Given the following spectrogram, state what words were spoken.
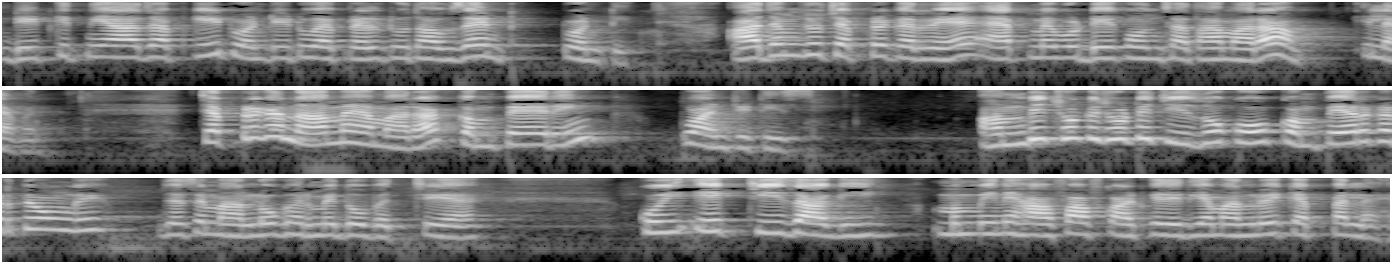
डेट कितनी है आज आपकी? Twenty two April two thousand twenty आज हम जो चैप्टर कर रहे हैं ऐप में वो डे कौन सा था हमारा? इलेवन चैप्टर का नाम है हमारा कंपेयरिंग क्वांटिटीज़ हम भी छोटी छोटी चीज़ों को कंपेयर करते होंगे। जैसे मान लो घर में दो बच्चे हैं, कोई एक चीज़ आ गई मम्मी ने हाफ़ हाफ़ काट के दे दिया, मान लो एक एप्पल है,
